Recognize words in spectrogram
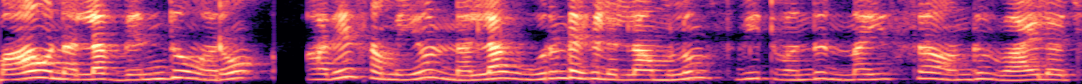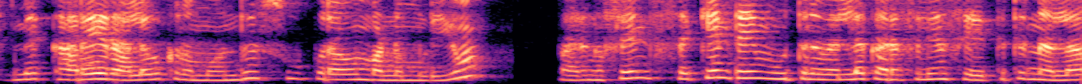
மாவு நல்லா வெந்தும் வரும். அதே சமயம் நல்லா உருண்டைகள் இல்லாமலும் ஸ்வீட் வந்து நைஸாக வந்து வாயில் வச்சதுமே கரையிற அளவுக்கு நம்ம வந்து சூப்பராகவும் பண்ண முடியும். பாருங்கள் ஃப்ரெண்ட்ஸ் செகண்ட் டைம் ஊற்றின வெள்ளை கரைசலையும் சேர்த்துட்டு நல்லா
